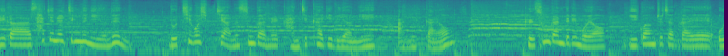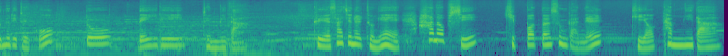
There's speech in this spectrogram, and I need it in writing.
우리가 사진을 찍는 이유는 놓치고 싶지 않은 순간을 간직하기 위함이 아닐까요? 그 순간들이 모여 이광주 작가의 오늘이 되고 또 내일이 됩니다. 그의 사진을 통해 한없이 기뻤던 순간을 기억합니다.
